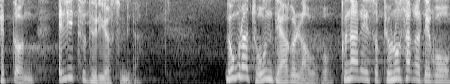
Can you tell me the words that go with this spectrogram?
했던 엘리트들이었습니다. 너무나 좋은 대학을 나오고 그 나라에서 변호사가 되고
